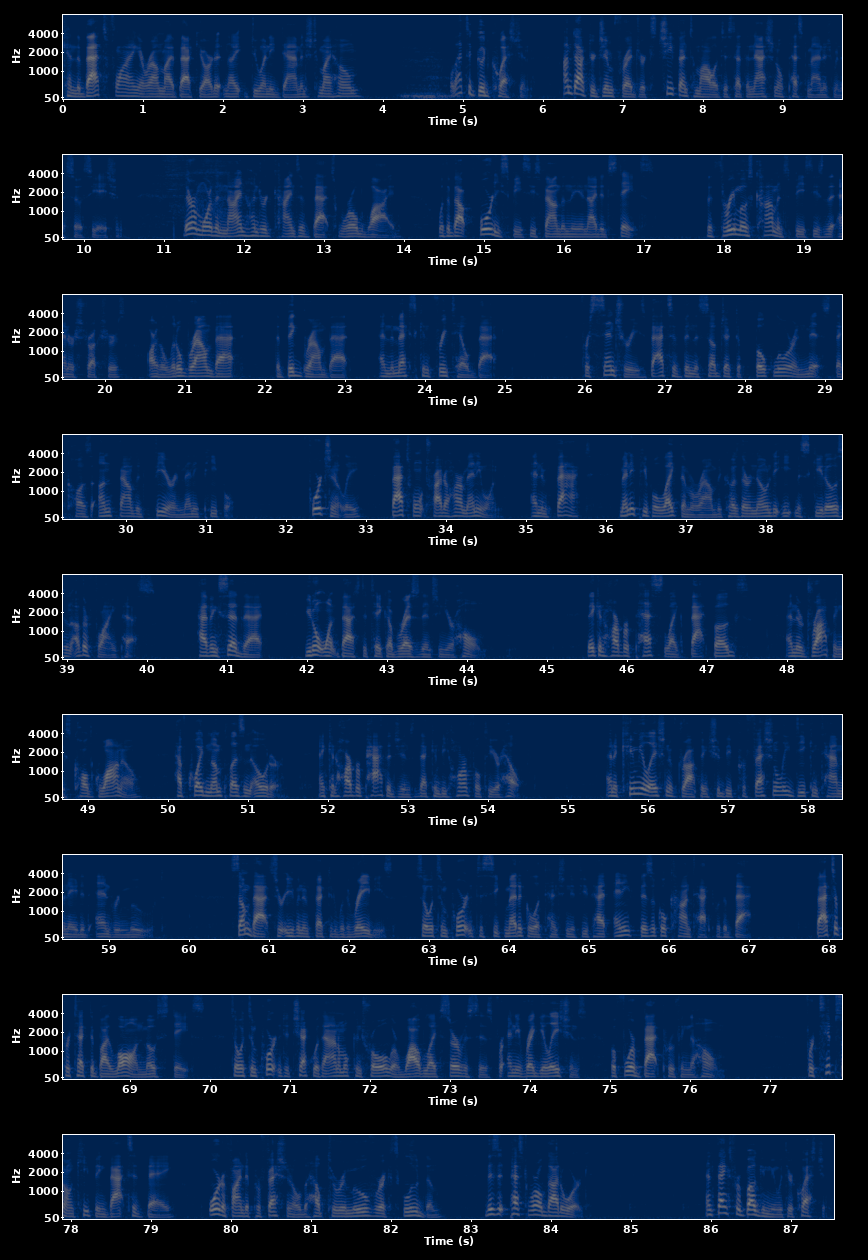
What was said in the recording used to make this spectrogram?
Can the bats flying around my backyard at night do any damage to my home? Well, that's a good question. I'm Dr. Jim Fredericks, Chief Entomologist at the National Pest Management Association. There are more than 900 kinds of bats worldwide, with about 40 species found in the United States. The three most common species that enter structures are the little brown bat, the big brown bat, and the Mexican free-tailed bat. For centuries, bats have been the subject of folklore and myths that cause unfounded fear in many people. Fortunately, bats won't try to harm anyone, and in fact, many people like them around because they're known to eat mosquitoes and other flying pests. Having said that, you don't want bats to take up residence in your home. They can harbor pests like bat bugs, and their droppings, called guano, have quite an unpleasant odor and can harbor pathogens that can be harmful to your health. An accumulation of droppings should be professionally decontaminated and removed. Some bats are even infected with rabies, so it's important to seek medical attention if you've had any physical contact with a bat. Bats are protected by law in most states, so it's important to check with animal control or wildlife services for any regulations before bat-proofing the home. For tips on keeping bats at bay, or to find a professional to help to remove or exclude them, visit pestworld.org. And thanks for bugging me with your question.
